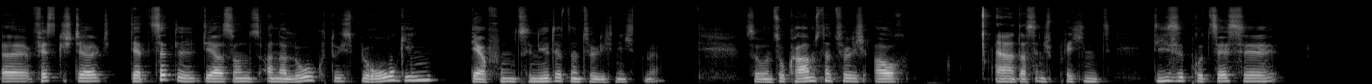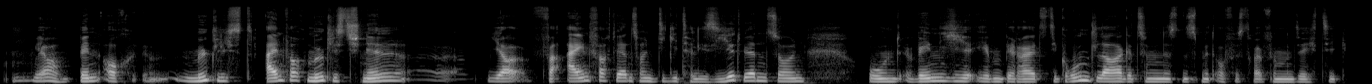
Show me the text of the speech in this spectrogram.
äh, festgestellt, der Zettel, der sonst analog durchs Büro ging, der funktioniert jetzt natürlich nicht mehr. So, und so kam es natürlich auch, äh, dass entsprechend diese Prozesse ja, wenn auch äh, möglichst einfach, möglichst schnell äh, ja, vereinfacht werden sollen, digitalisiert werden sollen. Und wenn hier eben bereits die Grundlage zumindest mit Office 365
